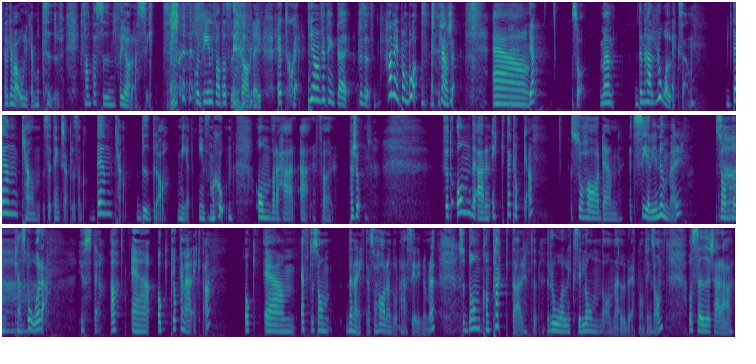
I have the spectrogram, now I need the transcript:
Eller kan vara olika motiv. Fantasin får göra sitt. Och din fantasi gav dig ett skepp. Ja, men för jag tänkte, precis, han är på en båt, kanske. Eh, Ja. Så, men den här Rolexen, den kan, tänker så här polisen, bara, den kan bidra med information om vad det här är för person. För att om det är en äkta klocka så har den ett serienummer som de kan spåra. Just det. Ja. Eh, och klockan är äkta. Och ehm, eftersom den är äkta så har den då det här serienumret. Så de kontaktar typ Rolex i London eller du vet någonting sånt. Och säger så här,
